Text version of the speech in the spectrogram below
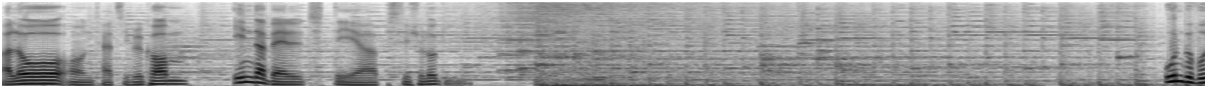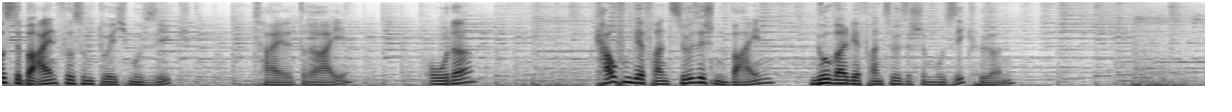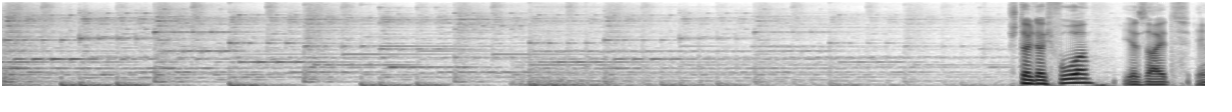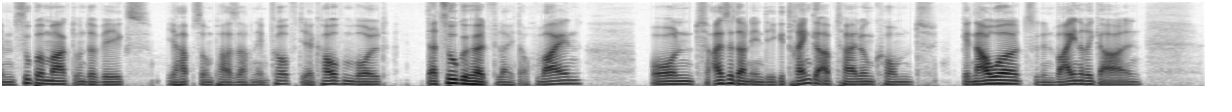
Hallo und herzlich willkommen in der Welt der Psychologie. Unbewusste Beeinflussung durch Musik Teil 3 oder kaufen wir französischen Wein nur weil wir französische Musik hören? Stellt euch vor, ihr seid im Supermarkt unterwegs, ihr habt so ein paar Sachen im Kopf, die ihr kaufen wollt. Dazu gehört vielleicht auch Wein. Und als ihr dann in die Getränkeabteilung kommt, genauer zu den Weinregalen,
